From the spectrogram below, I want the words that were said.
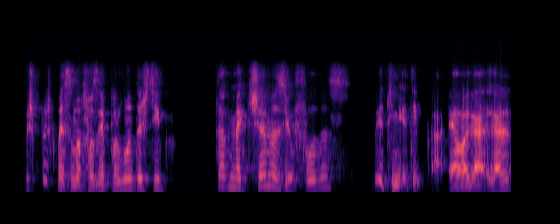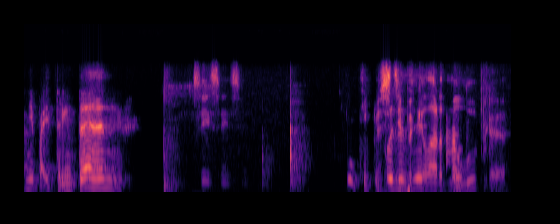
Mas depois começa-me a fazer perguntas tipo, tá, como é que te chamas? E eu, foda-se. Eu tinha tipo, ah, ela a gaja tinha pai, 30 anos. Sim, sim, sim. E, tipo, Mas tipo dizer, aquele ar de "Ah, maluca.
